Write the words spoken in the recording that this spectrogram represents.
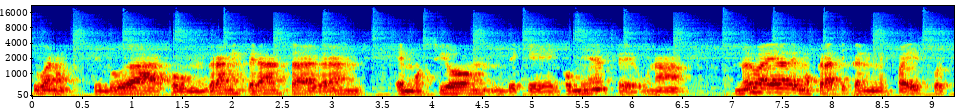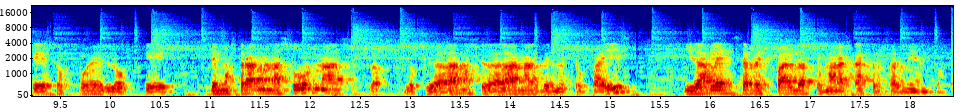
Y bueno, sin duda con gran esperanza, gran emoción de que comience una nueva era democrática en el país, porque eso fue lo que demostraron las urnas, los ciudadanos, ciudadanas de nuestro país y darles ese respaldo a Xiomara Castro Sarmiento.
